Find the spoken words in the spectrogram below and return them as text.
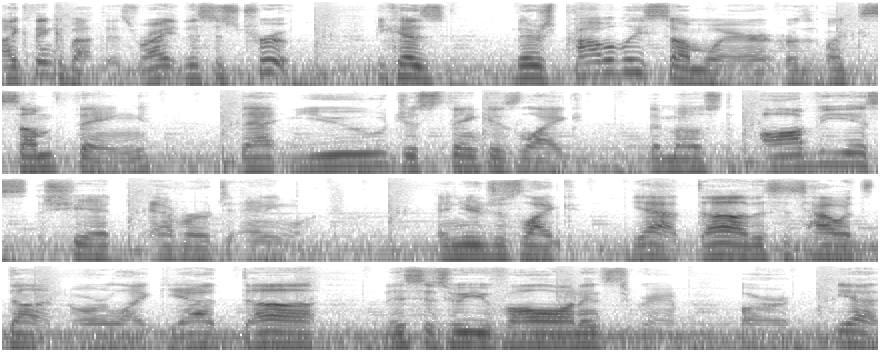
Like, think about this, right? This is true because there's probably somewhere or like something that you just think is like the most obvious shit ever to anyone. And you're just like, yeah, duh, this is how it's done. Or like, yeah, duh, this is who you follow on Instagram. Or, yeah,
